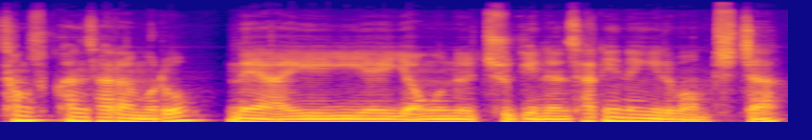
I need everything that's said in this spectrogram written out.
성숙한 사람으로 내 아이의 영혼을 죽이는 살인행위를 멈추자.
